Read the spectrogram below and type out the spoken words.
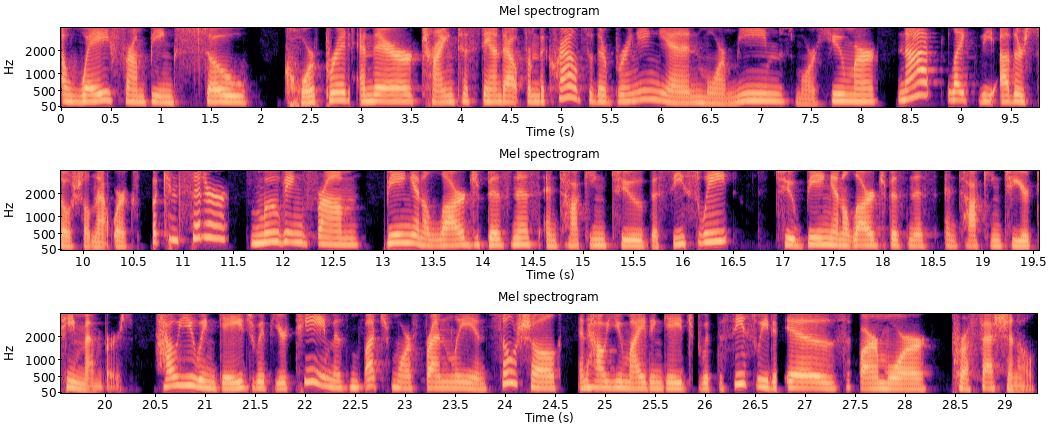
away from being so corporate and they're trying to stand out from the crowd. So they're bringing in more memes, more humor, not like the other social networks, but consider moving from being in a large business and talking to the C suite to being in a large business and talking to your team members. How you engage with your team is much more friendly and social, and how you might engage with the C suite is far more professional.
